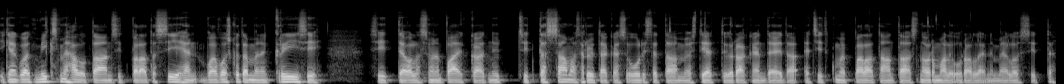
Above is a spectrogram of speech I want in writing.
ikään kuin, että miksi me halutaan sitten palata siihen, vai voisiko tämmöinen kriisi – sitten olla sellainen paikka, että nyt sitten tässä samassa rytäkässä uudistetaan myös tiettyjä rakenteita, että sitten kun me palataan taas normaaliuralle, niin meillä olisi sitten.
